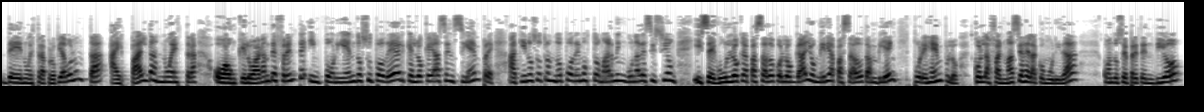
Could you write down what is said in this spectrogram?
de nuestra propia voluntad, a espaldas nuestras, o aunque lo hagan de frente, imponiendo su poder, que es lo que hacen siempre. Aquí nosotros no podemos tomar ninguna decisión. Y según lo que ha pasado con los gallos, mire, ha pasado también, por ejemplo, con las farmacias de la comunidad, cuando se pretendió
